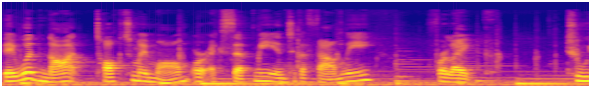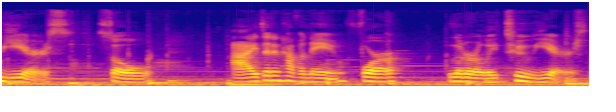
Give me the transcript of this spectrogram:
They would not talk to my mom or accept me into the family for like two years. So I didn't have a name for literally two years.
